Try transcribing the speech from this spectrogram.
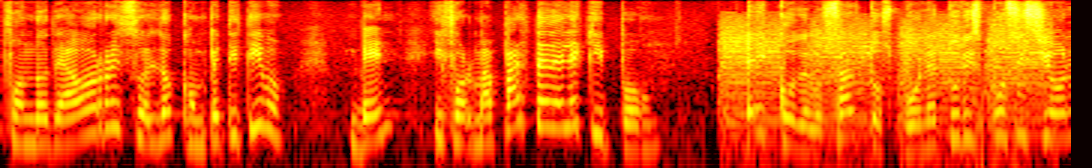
fondo de ahorro y sueldo competitivo. Ven y forma parte del equipo. EICO de los Altos pone a tu disposición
